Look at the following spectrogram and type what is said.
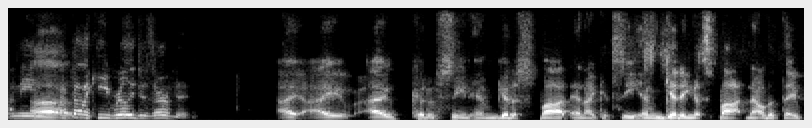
I mean, uh, I felt like he really deserved it. I I I could have seen him get a spot, and I could see him getting a spot now that they've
